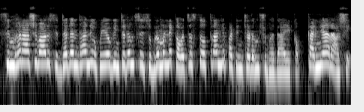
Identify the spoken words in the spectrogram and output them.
సింహరాశి వారు సిద్ధగంధాన్ని ఉపయోగించడం శ్రీ సుబ్రహ్మణ్య కవచ స్తోత్రాన్ని పఠించడం శుభదాయకం. కన్యా రాశి.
